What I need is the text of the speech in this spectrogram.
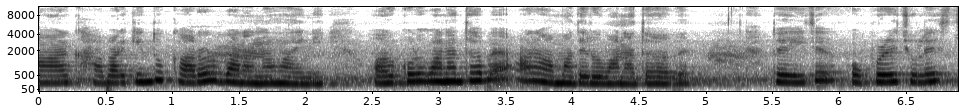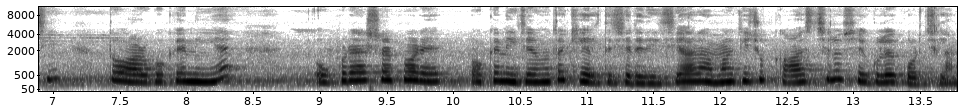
আর খাবার কিন্তু কারোর বানানো হয়নি। অর্করও বানাতে হবে আর আমাদেরও বানাতে হবে। তো এই যে ওপরে চলে এসেছি, তো অর্ককে নিয়ে উপরে আসার পরে ওকে নিজের মতো খেলতে ছেড়ে দিয়েছি। আর আমার কিছু কাজ ছিল সেগুলোই করছিলাম।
